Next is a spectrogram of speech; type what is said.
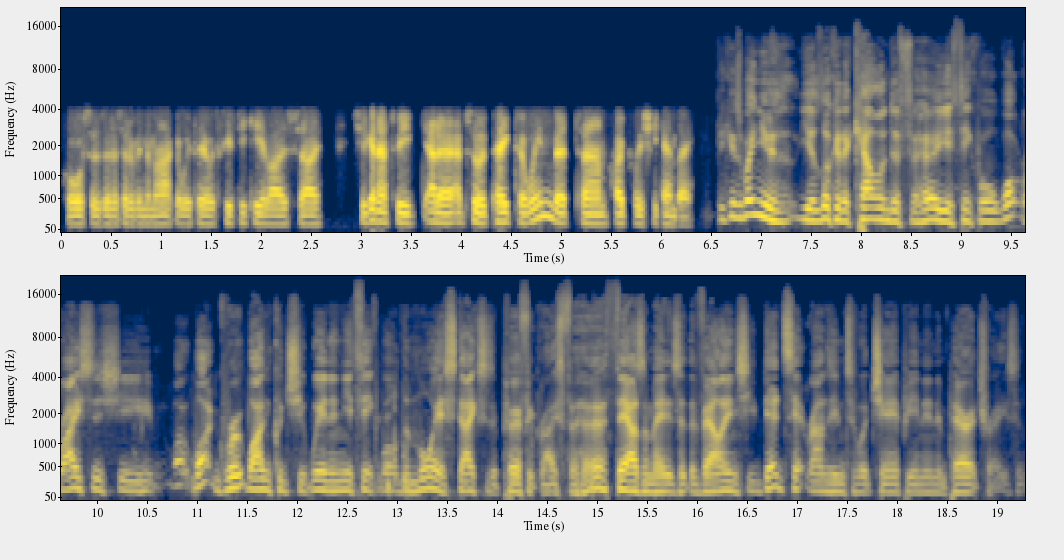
horses that are sort of in the market with her with 50 kilos. So she's going to have to be at her absolute peak to win, but um, hopefully she can be. Because when you you look at a calendar for her, you think, well, what races she, what, what Group One could she win? And you think, well, the Moir Stakes is a perfect race for her. Thousand metres at the Valley, and she dead set runs into a champion in Imperatrice, and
